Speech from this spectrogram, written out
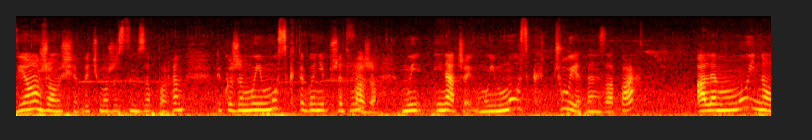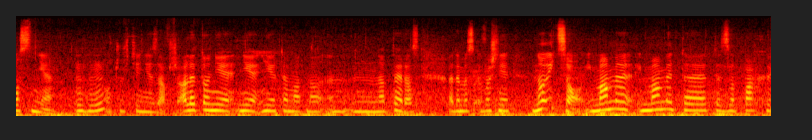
wiążą się być może z tym zapachem, tylko że mój mózg tego nie przetwarza. Mój, inaczej, mój mózg czuje ten zapach, ale mój nos nie. Mhm. Oczywiście nie zawsze, ale to nie, nie, nie temat na, na teraz. Natomiast właśnie, no i co? I mamy, i mamy te, te zapachy.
